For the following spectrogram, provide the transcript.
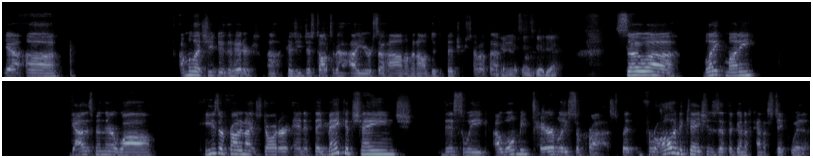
Yeah, uh, I'm gonna let you do the hitters because uh, you just talked about how you were so high on them, and I'll do the pitchers. How about that? Okay, that sounds good. Yeah. So uh, Blake Money, guy that's been there a while, he's a Friday night starter. And if they make a change this week, I won't be terribly surprised. But for all indications that they're going to kind of stick with it.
